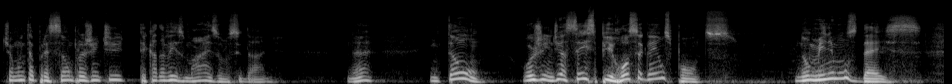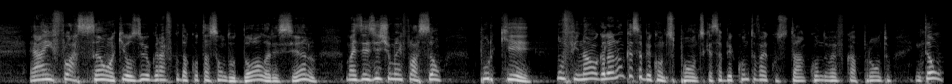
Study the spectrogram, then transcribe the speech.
Tinha muita pressão para a gente ter cada vez mais velocidade. Né? Então, hoje em dia, você espirrou, você ganha uns pontos. No mínimo uns 10 é a inflação. Aqui eu usei o gráfico da cotação do dólar esse ano, mas existe uma inflação. Por quê? No final, a galera não quer saber quantos pontos, quer saber quanto vai custar, quando vai ficar pronto. Então,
